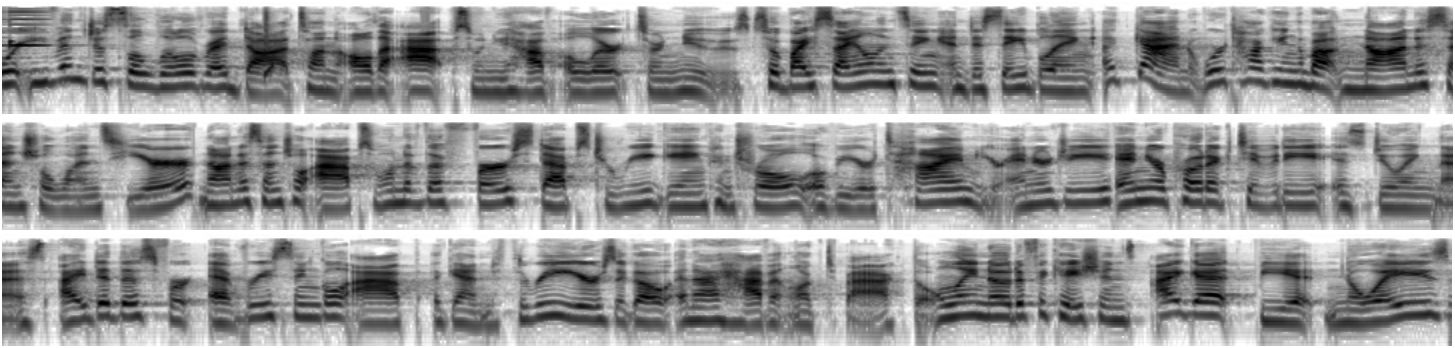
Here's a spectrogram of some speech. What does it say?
or even just the little red dots on all the apps when you have alerts or news. So by silencing and disabling, again, we're talking about non essential ones here, non essential apps. One of the first steps to regain control over your time, your energy, and your productivity is doing this. I did this for every single app, again, three years ago, and I haven't looked back. The only notifications I get, be it noise,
